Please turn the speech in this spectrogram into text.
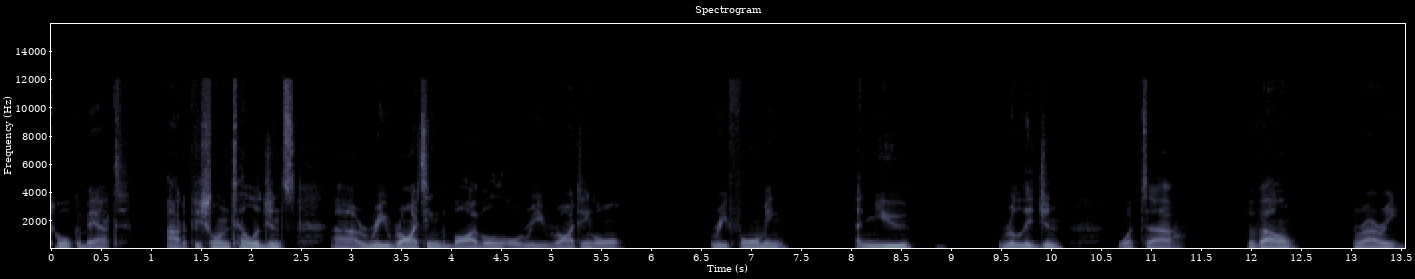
talk about artificial intelligence uh, rewriting the Bible or rewriting or reforming a new religion. What uh, Pavel Harari,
